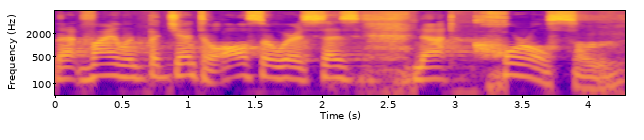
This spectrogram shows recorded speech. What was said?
Not violent, but gentle. Also, where it says not quarrelsome.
